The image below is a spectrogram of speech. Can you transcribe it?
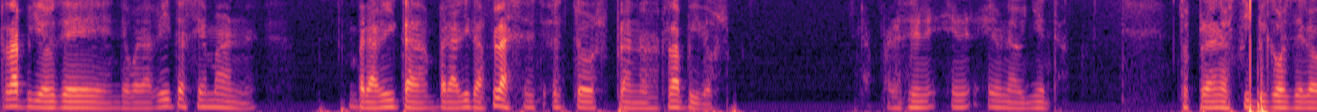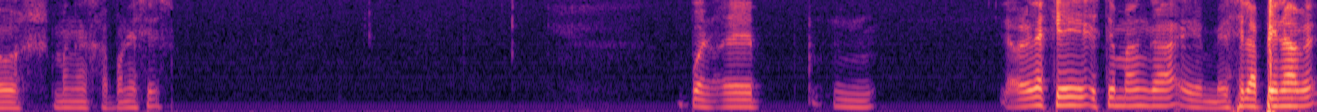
rápidos de, de Braguita se llaman Braguita, Braguita Flash, estos planos rápidos. Aparecen en, una viñeta. Estos planos típicos de los mangas japoneses. Bueno, eh, mm, la verdad es que este manga eh, merece la pena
